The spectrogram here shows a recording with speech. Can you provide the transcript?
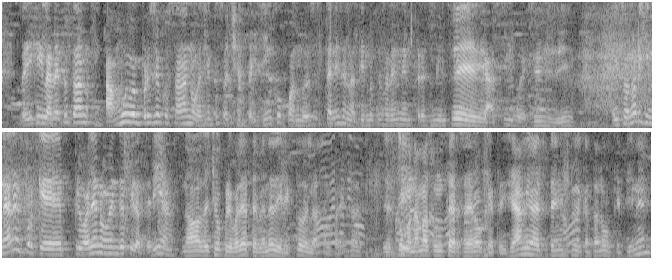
Le dije, y la neta estaban a muy buen precio, costaban 985, cuando esos tenis en la tienda te salen en 3 mil pesos Sí. casi, güey. Sí, sí, sí. Y son originales porque Privalia no vende piratería. No, de hecho, Privalia te vende directo de las empresas. Es como Sí. nada más un tercero que te dice, ah, mira, este el catálogo que tienen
